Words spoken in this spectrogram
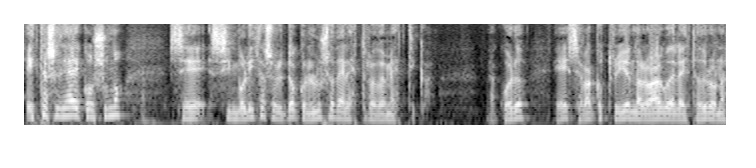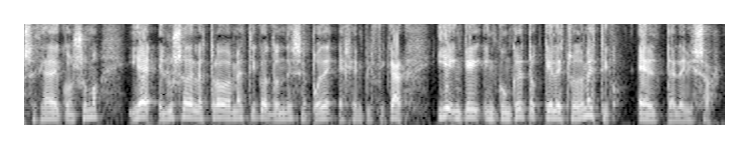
esta sociedad de consumo se simboliza sobre todo con el uso de electrodomésticos. ¿De acuerdo? se va construyendo a lo largo de la dictadura una sociedad de consumo y es el uso de electrodomésticos donde se puede ejemplificar. ¿Y en qué en concreto qué electrodoméstico? El televisor.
